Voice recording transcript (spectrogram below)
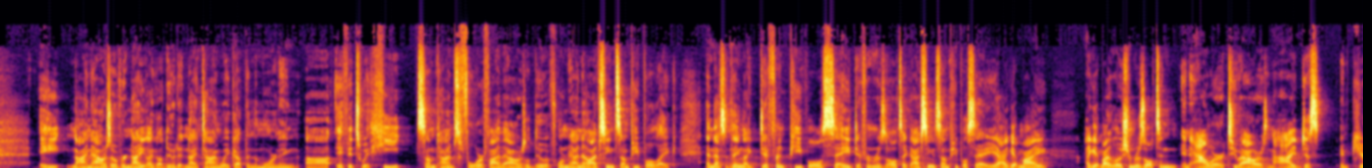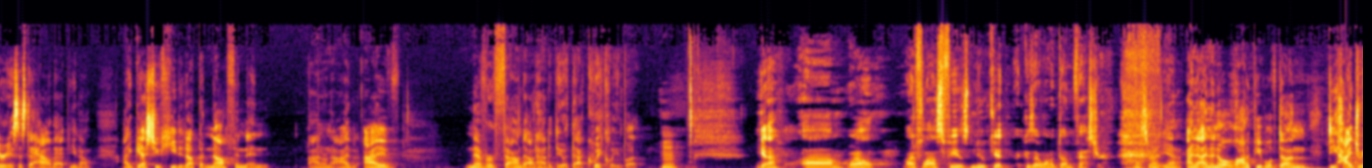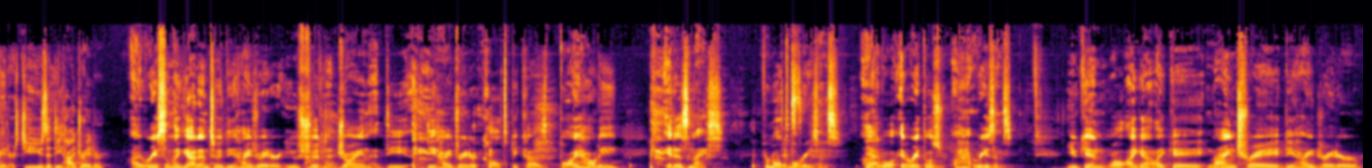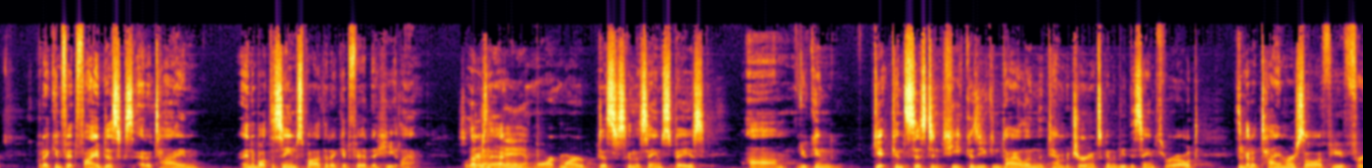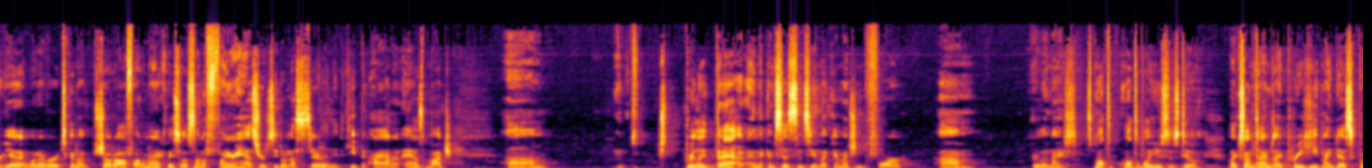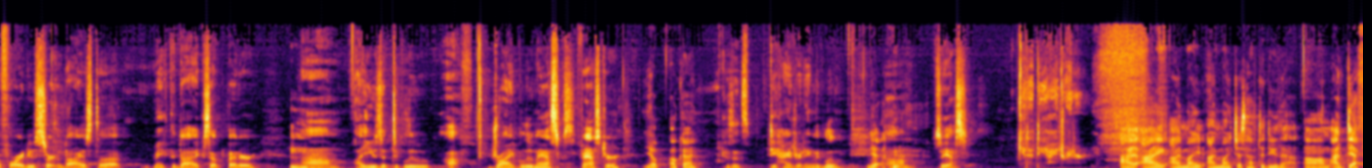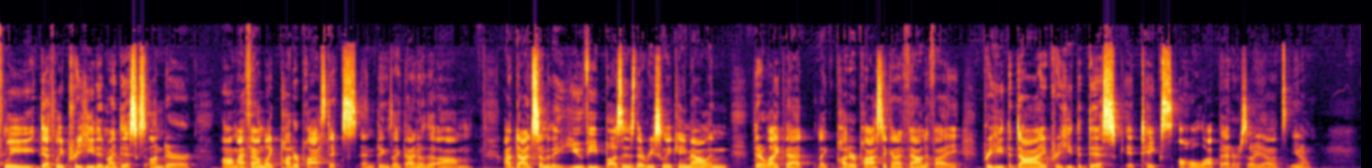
eight, nine hours overnight. Like I'll do it at nighttime, wake up in the morning. Uh, if it's with heat, sometimes four or five hours will do it for me. I know I've seen some people like, and that's the thing, like different people say different results. Like I've seen some people say, yeah, I get my, I get my lotion results in an hour or two hours. And I just am curious as to how that, you know, I guess you heat it up enough and, and I don't know. I, I've never found out how to do it that quickly, but Hmm. Yeah. Um, well, my philosophy is nuke it because I want it done faster. That's right. Yeah. And, and I know a lot of people have done dehydrators. Do you use a dehydrator? I recently got into a dehydrator. You should join the dehydrator cult because, boy, howdy, it is nice for multiple reasons. Yeah. I will iterate those uh, reasons. You can, well, I got like a nine tray dehydrator, but I can fit five discs at a time in about the same spot that I could fit a heat lamp. So there's Okay. that. Yeah, yeah, yeah. More, more discs in the same space. Um, you can get consistent heat because you can dial in the temperature and it's going to be the same throughout. It's got a timer, so if you forget it, whatever, it's going to shut off automatically. So it's not a fire hazard. So you don't necessarily need to keep an eye on it as much. Um, really, that and the consistency, like I mentioned before, um, really nice. It's multi- multiple uses too. Like sometimes I preheat my disc before I do certain dyes to make the dye accept better. Um, I use it to glue uh, dry glue masks faster Yep. Okay. because it's dehydrating the glue. Yeah. Um, so yes, Get a dehydrator. I, I, I might I might just have to do that. Um, I've definitely definitely preheated my discs under. Um, I found like putter plastics and things like that. I know that um, I've dyed some of the UV buzzes that recently came out, and they're like that, like putter plastic. And I found if I preheat the dye, preheat the disc, it takes a whole lot better. So yeah, that's you know,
